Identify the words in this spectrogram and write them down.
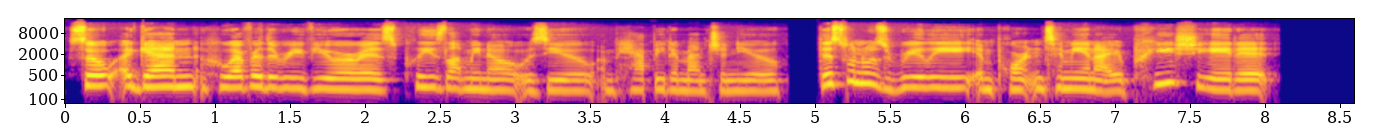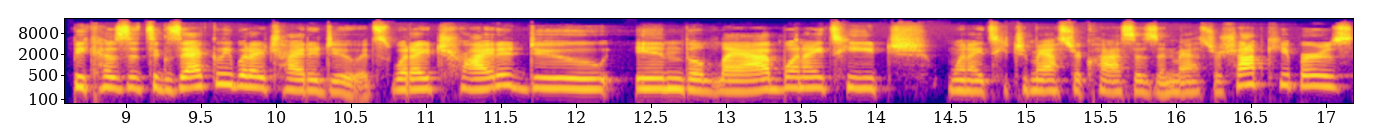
So, again, whoever the reviewer is, please let me know it was you. I'm happy to mention you. This one was really important to me, and I appreciate it because it's exactly what I try to do. It's what I try to do in the lab when I teach, when I teach master classes and master shopkeepers,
